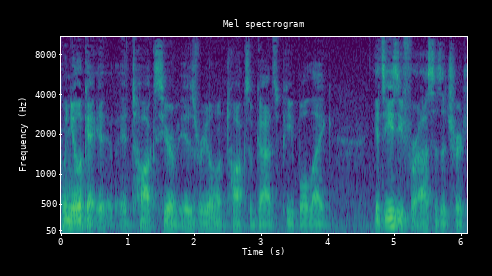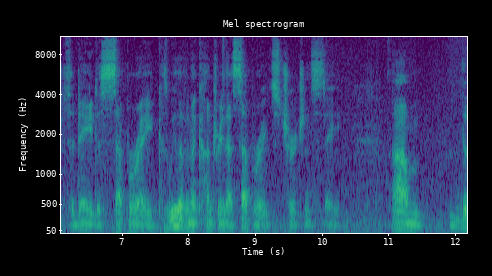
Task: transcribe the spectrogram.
when you look at it, it talks here of Israel, it talks of God's people. Like, it's easy for us as a church today to separate because we live in a country that separates church and state. Um, the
